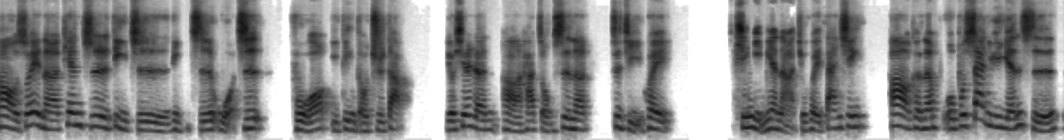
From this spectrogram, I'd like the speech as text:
哦，所以呢，天知地知你知我知，佛一定都知道。有些人啊，他总是呢自己会心里面呢就会担心啊、可能我不善于言辞，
